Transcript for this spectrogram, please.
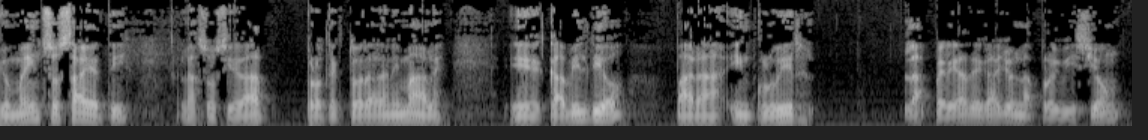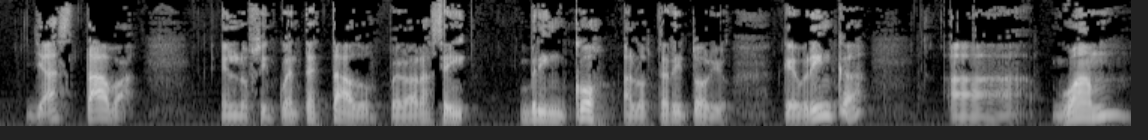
Humane Society, la Sociedad Protectora de Animales, eh, cabildió para incluir las peleas de gallo en la prohibición ya estaba en los 50 estados, pero ahora se brincó a los territorios, que brinca a Guam,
